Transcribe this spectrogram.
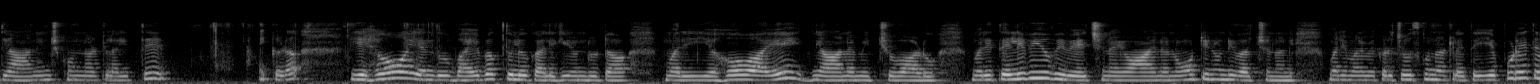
ధ్యానించుకున్నట్లయితే ఇక్కడ యెహోవా యందు భయభక్తులు కలిగి ఉండుట మరి యహోవాయే జ్ఞానమిచ్చువాడు. మరి తెలివియు వివేచనయు ఆయన నోటి నుండి వచ్చునండి మరి మనం ఇక్కడ చూసుకున్నట్లయితే ఎప్పుడైతే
